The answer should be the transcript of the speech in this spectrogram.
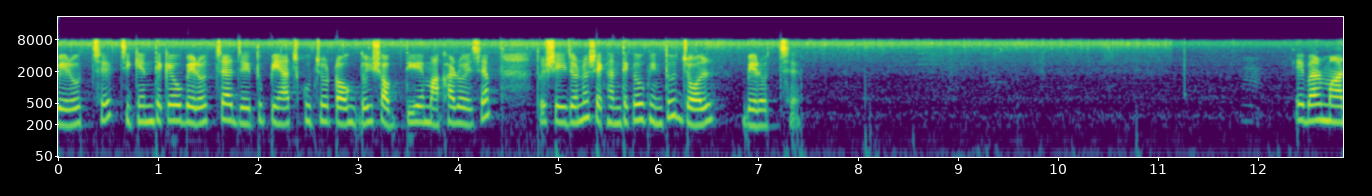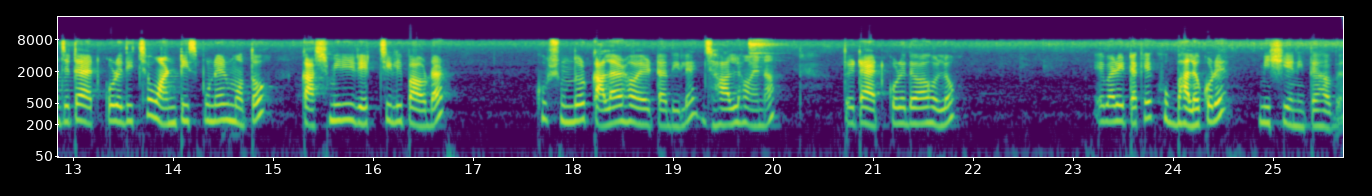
বেরোচ্ছে। চিকেন থেকেও বেরোচ্ছে আর যেহেতু পেঁয়াজ, কুচো, টক দই সব দিয়ে মাখা রয়েছে, তো সেই জন্য সেখান থেকেও কিন্তু জল বেরোচ্ছে। এবার মা যেটা অ্যাড করে দিচ্ছে ওয়ান স্পুনের মতো কাশ্মীরি রেড চিলি পাউডার খুব সুন্দর কালার হয় এটা দিলে, ঝাল হয় না। তো এটা অ্যাড করে দেওয়া হলো। এবার এটাকে খুব ভালো করে মিশিয়ে নিতে হবে।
